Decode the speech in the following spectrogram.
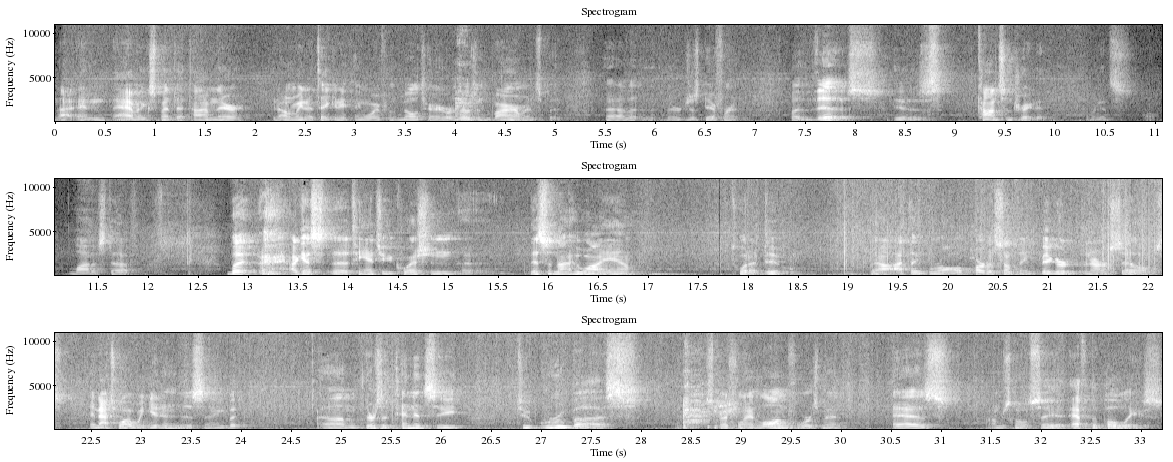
Not, and having spent that time there, you know, I don't mean to take anything away from the military or those environments, but uh, they're just different. But this is concentrated. I mean, it's a lot of stuff. But I guess uh, to answer your question, uh, this is not who I am. It's what I do. Now, I think we're all a part of something bigger than ourselves, and that's why we get into this thing. But um, there's a tendency to group us, especially in law enforcement, as I'm just going to say it, F the police.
